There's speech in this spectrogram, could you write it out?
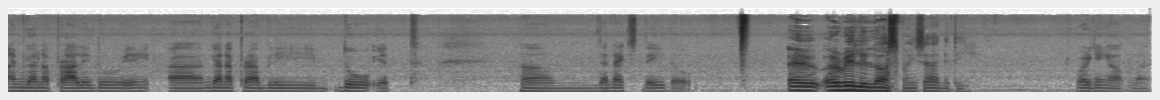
i'm gonna probably do it uh, i'm gonna probably do it Um, the next day though, I, I really lost my sanity. Working out, man.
